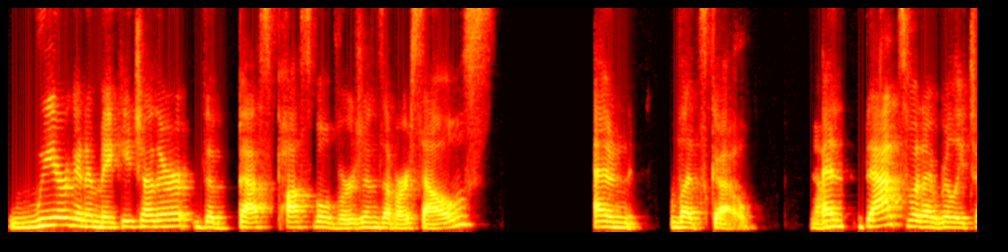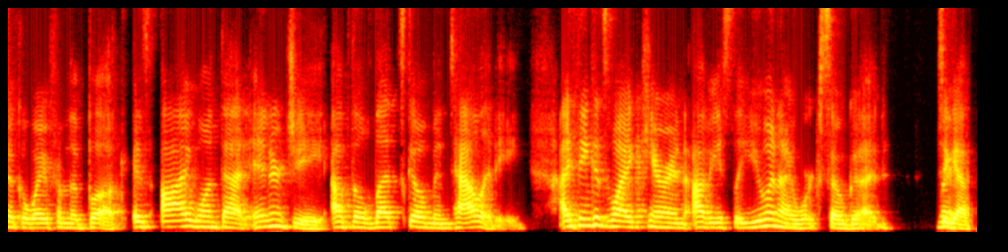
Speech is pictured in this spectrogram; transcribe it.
we are going to make each other the best possible versions of ourselves and let's go. Yeah. And that's what I really took away from the book is I want that energy of the let's go mentality. I think it's why Karen, obviously you and I work so good right. together,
